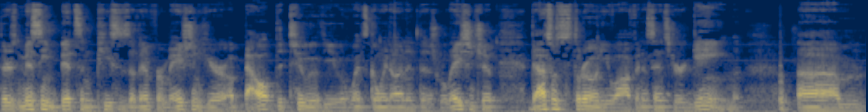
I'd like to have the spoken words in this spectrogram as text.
there's missing bits and pieces of information here about the two of you and what's going on in this relationship, that's what's throwing you off, in a sense, your game. Um,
